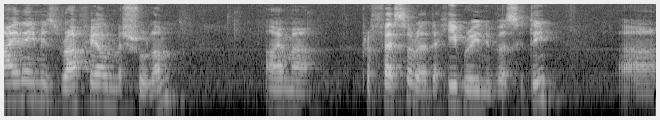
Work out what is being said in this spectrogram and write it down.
My name is Raphael Mechoulam. I'm a professor at the Hebrew University. Uh,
